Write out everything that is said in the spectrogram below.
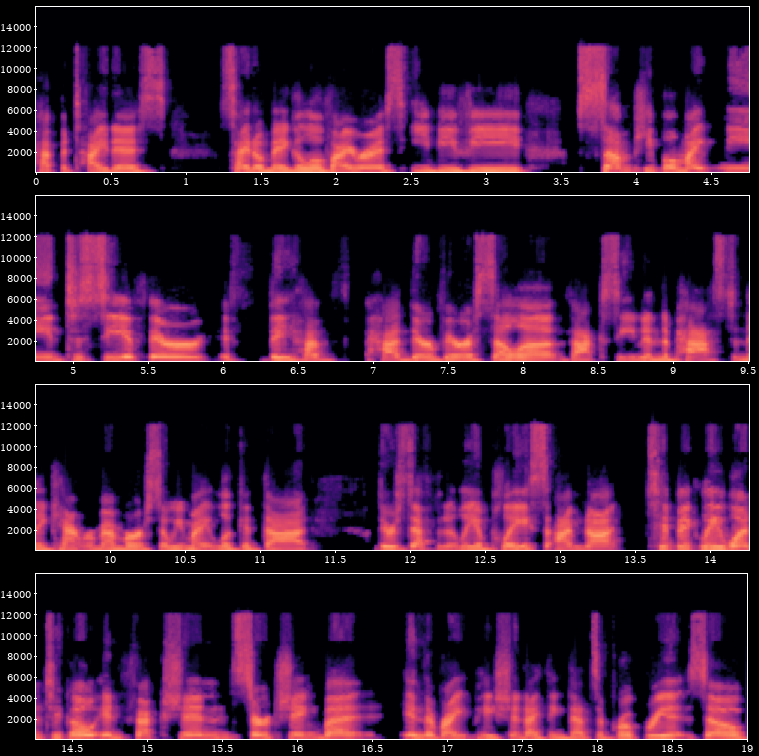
hepatitis, cytomegalovirus, EBV some people might need to see if they're if they have had their varicella vaccine in the past and they can't remember so we might look at that. There's definitely a place. I'm not typically one to go infection searching but in the right patient i think that's appropriate. So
